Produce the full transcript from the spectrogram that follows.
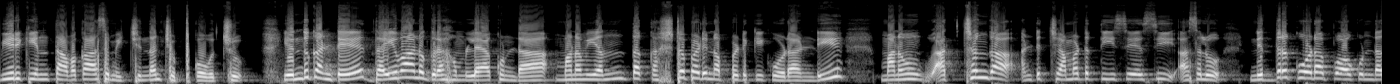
వీరికి ఇంత అవకాశం ఇచ్చిందని చెప్పుకోవచ్చు. ఎందుకంటే దైవానుగ్రహం లేకుండా మనం ఎంత కష్టపడినప్పటికీ కూడా అండి మనం అచ్చంగా అంటే చెమట తీసేసి అసలు నిద్ర కూడా పోకుండా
